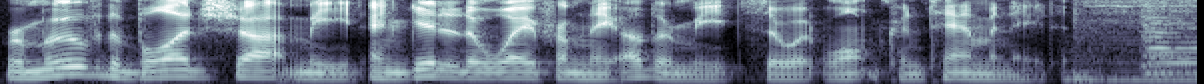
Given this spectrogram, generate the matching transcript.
Remove the bloodshot meat and get it away from the other meat so it won't contaminate it.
